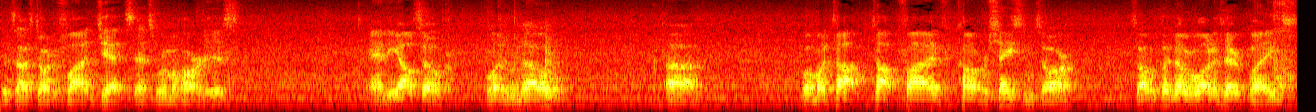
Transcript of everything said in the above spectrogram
since I started flying jets, that's where my heart is. And he also wanted to know uh, what my top top five conversations are. So I'm gonna put number one as airplanes.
